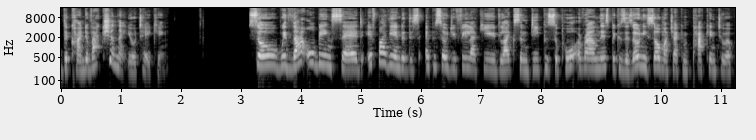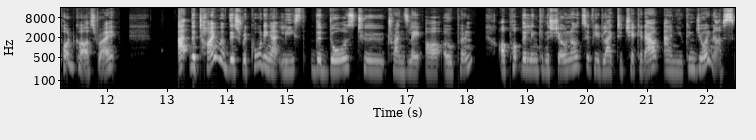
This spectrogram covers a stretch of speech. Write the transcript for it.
the kind of action that you're taking. So, with that all being said, if by the end of this episode you feel like you'd like some deeper support around this, because there's only so much I can pack into a podcast, right? At the time of this recording, at least, the doors to translate are open. I'll pop the link in the show notes if you'd like to check it out and you can join us.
